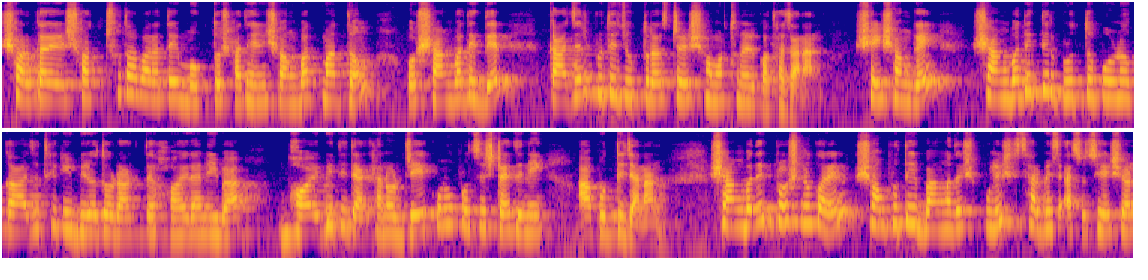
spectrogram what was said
সরকারের স্বচ্ছতা বাড়াতে মুক্ত স্বাধীন সংবাদ মাধ্যম ও সাংবাদিকদের কাজের প্রতি যুক্তরাষ্ট্রের সমর্থনের কথা জানান। সেই সঙ্গে সাংবাদিকদের গুরুত্বপূর্ণ কাজ থেকে বিরত রাখতে হয়রানি বা ভয়ভীতি দেখানোর যে কোনো প্রচেষ্টায় তিনি আপত্তি জানান। সাংবাদিক প্রশ্ন করেন, সম্প্রতি বাংলাদেশ পুলিশ সার্ভিস অ্যাসোসিয়েশন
